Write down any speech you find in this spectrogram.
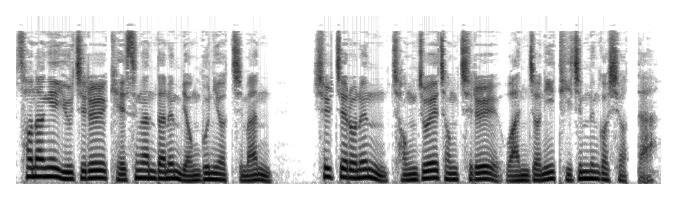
선왕의 유지를 계승한다는 명분이었지만 실제로는 정조의 정치를 완전히 뒤집는 것이었다.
